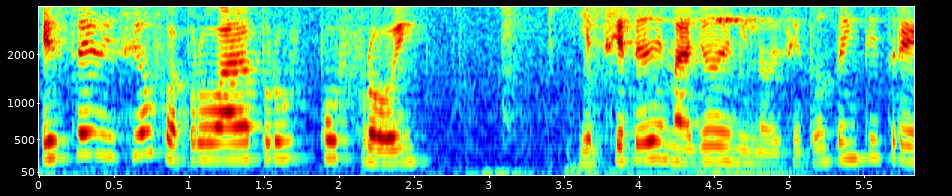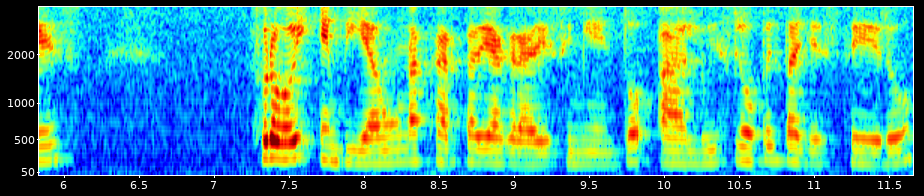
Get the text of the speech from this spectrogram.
Esta edición fue aprobada por, por Freud y el 7 de mayo de 1923 Freud envía una carta de agradecimiento a Luis López Ballestero,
